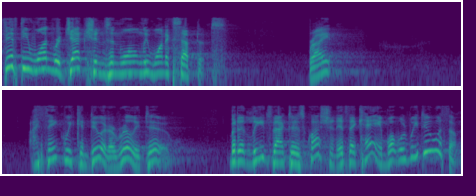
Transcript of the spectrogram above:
51 rejections and only one acceptance. Right? I think we can do it. I really do. But it leads back to his question. If they came, what would we do with them?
